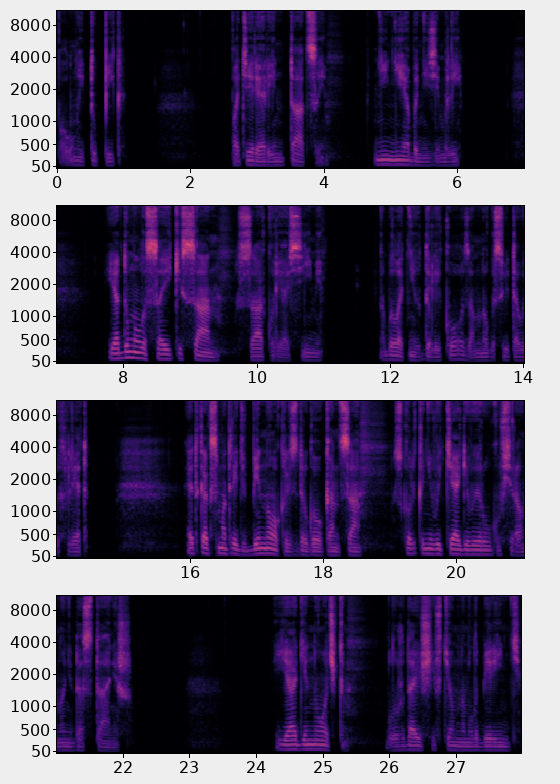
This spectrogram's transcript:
Полный тупик — потеря ориентации. Ни неба, ни земли. Я думал о Саики-сан, Сакуре, Асиме, но был от них далеко, за много световых лет. Это как смотреть в бинокль с другого конца. Сколько ни вытягивай руку, все равно не достанешь. Я одиночка, блуждающий в темном лабиринте.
